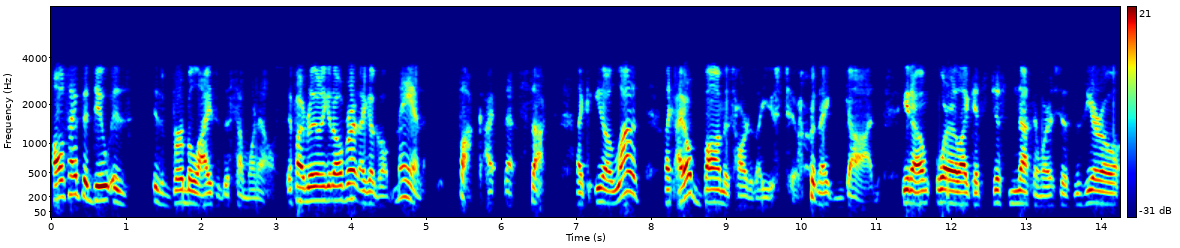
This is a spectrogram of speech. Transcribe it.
all I have to do is is verbalize it to someone else. If I really want to get over it, I go go, man, fuck, I, that sucked. Like you know, a lot of like I don't bomb as hard as I used to. Thank God. You know, where like it's just nothing. Where it's just zero.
